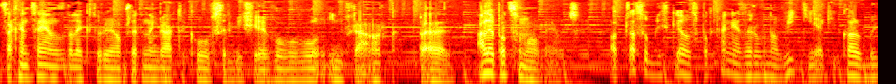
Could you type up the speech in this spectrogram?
zachęcając do lektury obszernego artykułu w serwisie www.infra.org.pl. Ale podsumowując, od czasu bliskiego spotkania zarówno Wiki, jak i Kolby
